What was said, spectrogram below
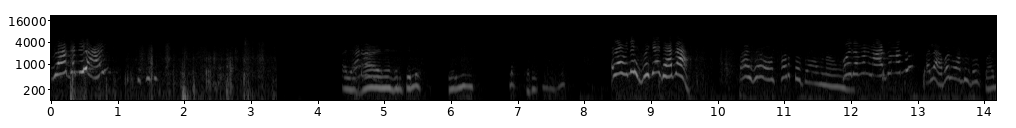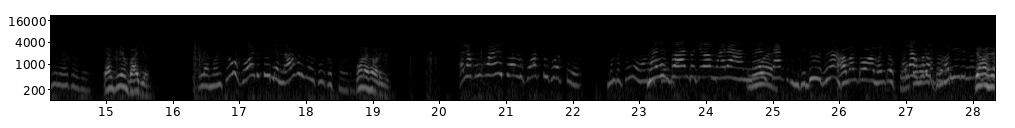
લા કદી આઈ અલે હાય ને હરકેલી અલે વિદેશ ભૂજા જાતા પાછો ફરતો તો હમણાં હું. કોઈ તમને મારતો નતું? એટલે હવે નોતું તો ભાજી નાખે છે. એમ કેમ ભાગ્યો એટલે મને કેવું ફોડ તું એટલે લાકડમાં કુકો ફોડ કોણે ફોડી એટલે હું આય તો ફોડતું ફોડતું. મને તો શું મને તો આમ તો જો મારા અંદર શાક કીધું છે. આમન તો આમન તો એટલે હું તો ધોડી ક્યાં છે?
